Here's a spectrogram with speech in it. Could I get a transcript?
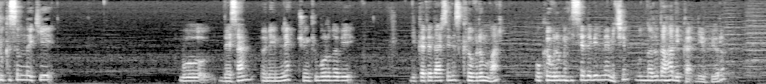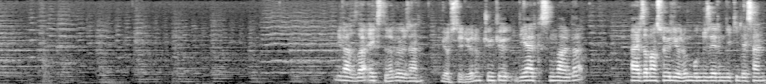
Şu kısımdaki bu desen önemli. Çünkü burada bir dikkat ederseniz kıvrım var. O kıvrımı hissedebilmem için bunları daha dikkatli yapıyorum. Biraz daha ekstra bir özen gösteriyorum. Çünkü diğer kısımlarda her zaman söylüyorum bunun üzerindeki desen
